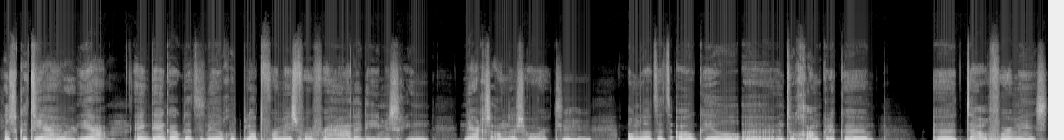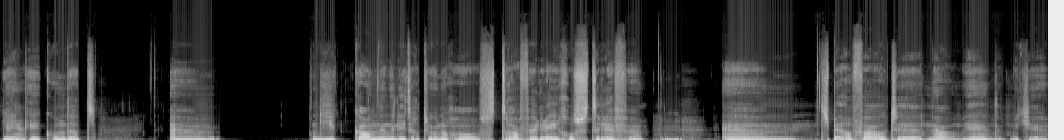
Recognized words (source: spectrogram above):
als ik het zo ja, hoor. Ja, en ik denk ook dat het een heel goed platform is voor verhalen die je misschien nergens anders hoort. Mhm. Omdat het ook heel eh, een toegankelijke eh, taalvorm is, denk ik. Omdat ehm, je kan in de literatuur nogal straffe regels treffen. Mhm. Ehm, spelfouten, nou, hè, dat, moet je,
